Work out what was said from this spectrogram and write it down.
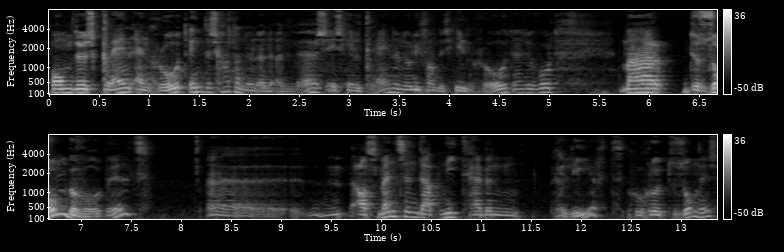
om dus klein en groot in te schatten. Een, een, een muis is heel klein, een olifant is heel groot enzovoort. Maar de zon bijvoorbeeld, als mensen dat niet hebben geleerd, hoe groot de zon is,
